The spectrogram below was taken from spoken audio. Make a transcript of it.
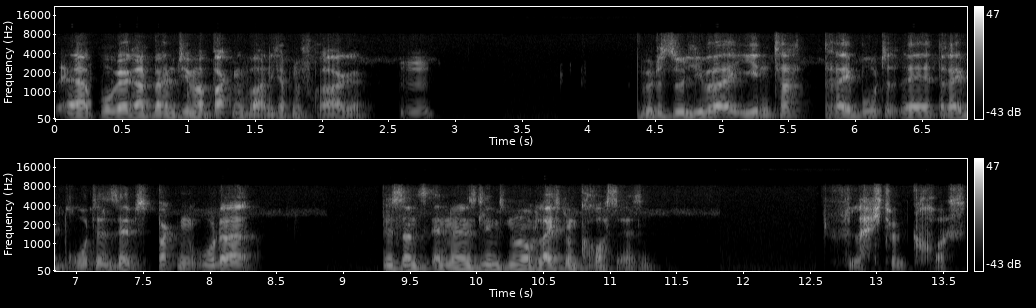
äh, wo wir gerade beim Thema Backen waren, ich habe eine Frage. Mhm. Würdest du lieber jeden Tag drei, Brote, äh, drei Brote selbst backen oder bis ans Ende deines Lebens nur noch leicht und kross essen? Leicht und kross.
